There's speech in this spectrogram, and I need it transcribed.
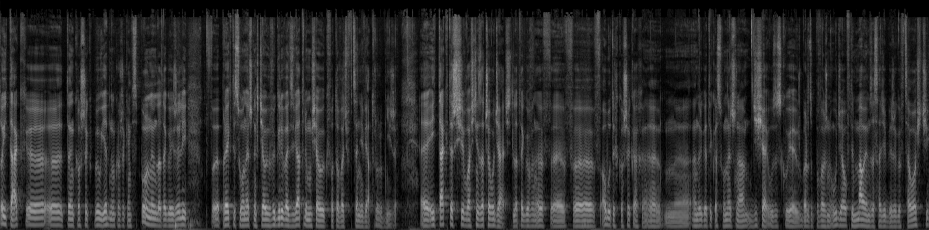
to i tak e, e, ten koszyk był jednym koszykiem wspólnym, dlatego jeżeli projekty słoneczne chciały wygrywać z wiatrem, musiały kwotować w cenie wiatru lub niżej. E, I tak też się właśnie zaczęło dziać. Dlatego w, w, w obu tych koszykach energetyka słoneczna dzisiaj uzyskuje już bardzo poważny udział. W tym małym zasadzie bierze go w całości,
